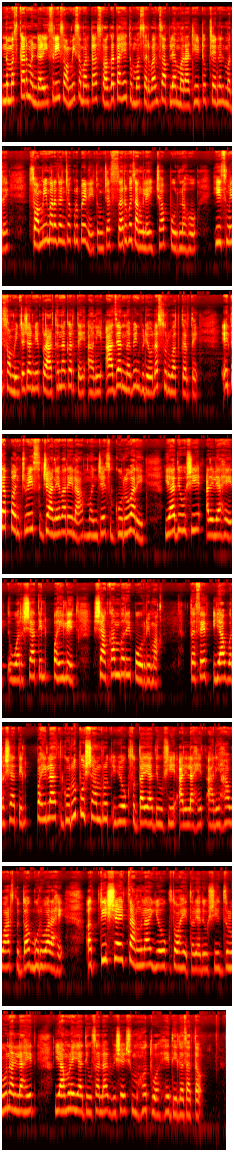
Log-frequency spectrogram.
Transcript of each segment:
नमस्कार मंडळी श्री स्वामी समर्थ स्वागत आहे तुम्हा सर्वांचं आपल्या मराठी यूट्यूब चॅनलमध्ये स्वामी महाराजांच्या कृपेने तुमच्या सर्व चांगल्या इच्छा पूर्ण हो. हीच मी स्वामींच्या चरणी प्रार्थना करते आणि आज या नवीन व्हिडिओला सुरुवात करते. येत्या पंचवीस जानेवारीला म्हणजेच गुरुवारी या दिवशी आलेले आहेत वर्षातील पहिलीच शाकांभरी पौर्णिमा. तसेच या वर्षातील पहिलाच गुरुपुष्यामृत योगसुद्धा या दिवशी आलेला आहे आणि हा वारसुद्धा गुरुवार आहे. अतिशय चांगला योग जो आहे तर या दिवशी जुळून आलेला आहे. यामुळे या दिवसाला विशेष महत्त्व हे दिलं जातं.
